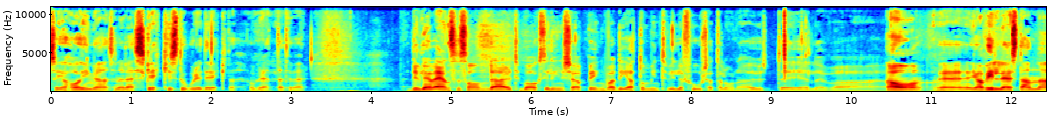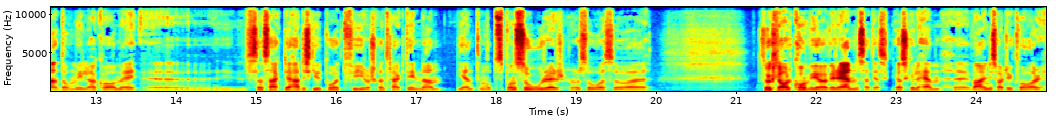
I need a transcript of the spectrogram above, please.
Så jag har ju inga sådana där skräckhistorier direkt att berätta tyvärr. Det blev en säsong där, tillbaks till Linköping. Var det att de inte ville fortsätta låna ut dig eller vad? Ja, eh, jag ville stanna, de ville ha kvar mig. Eh, som sagt, jag hade skrivit på ett fyraårskontrakt innan gentemot sponsorer och så. så eh, Såklart kom vi överens att jag, jag skulle hem. Eh, Vainis vart ju kvar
